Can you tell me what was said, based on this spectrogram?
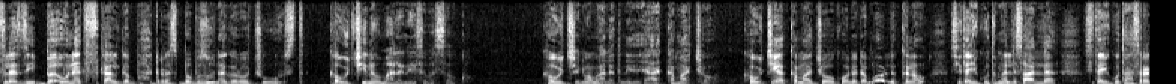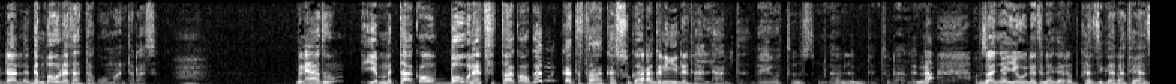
ስለዚህ በእውነት እስካልገባህ ድረስ በብዙ ነገሮቹ ውስጥ ከውጭ ነው ማለት ነው የሰበሰብኩ ከውጭ ነው ማለት ነው ያከማቸው። ከውጭ ያከማቸው ከሆነ ደግሞ ልክ ነው ሲጠይቁ ትመልሳለ ሲጠይቁ ታስረዳለ ግን በእውነት አታቆም አንተ ራስ ምክንያቱም የምታውቀው በእውነት ስታውቀው ግን ቀጥታ ከሱ ጋር ግንኙነት አለ አንተ በህይወት ውስጥ ምናምን ልምድ ትላል እና አብዛኛው የእውነት ነገር ከዚህ ጋር ተያዘ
